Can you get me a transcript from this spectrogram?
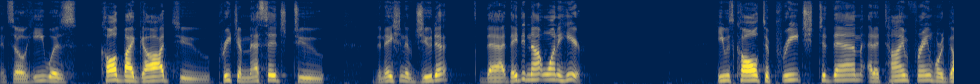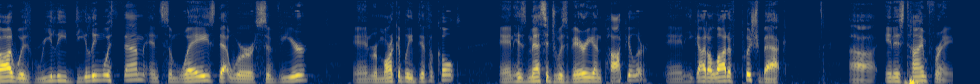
and so he was called by God to preach a message to the nation of Judah that they did not want to hear. He was called to preach to them at a time frame where God was really dealing with them in some ways that were severe and remarkably difficult. And his message was very unpopular, and he got a lot of pushback uh, in his time frame.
